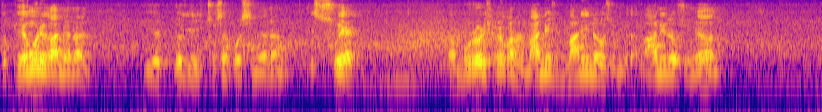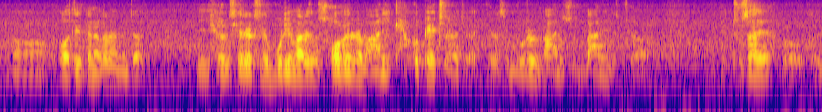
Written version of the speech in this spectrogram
또 병원에 가면은 이 여기 주사 보시면은 이 수액 어, 물을 혈관을 많이 많이 넣어줍니다. 많이 넣어주면 어, 어떻게 되나 그러면 이제 이 혈, 혈액 속에 물이 많아서 소변으로 많이 자꾸 배출하죠. 그래서 물을 많이 좀 많이 저 주사에 그, 거의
